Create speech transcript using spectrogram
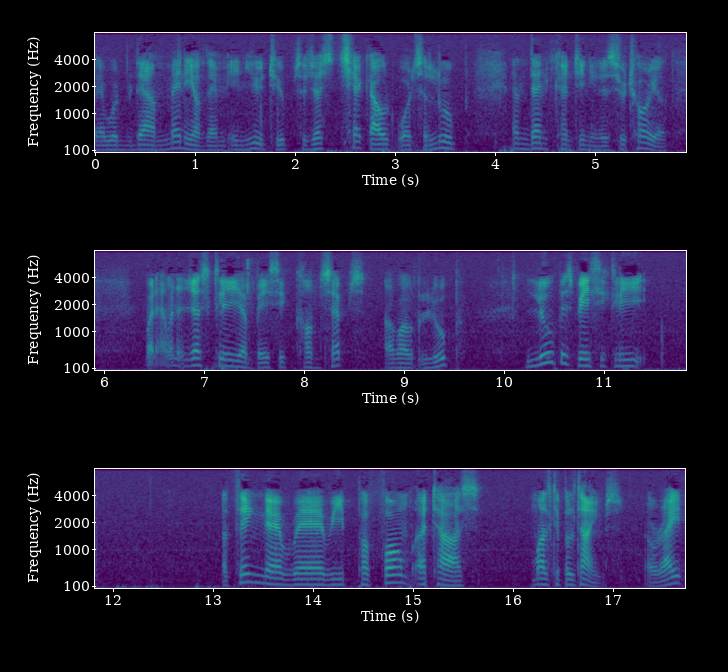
There would be, there are many of them in YouTube so just check out what's a loop and then continue this tutorial. But I'm gonna just clear your basic concepts about loop loop is basically a thing there where we perform a task multiple times alright?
